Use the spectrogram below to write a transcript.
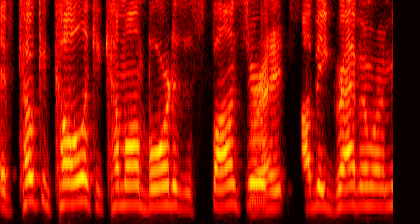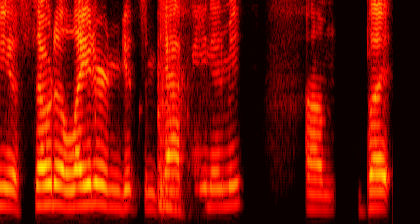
if Coca Cola could come on board as a sponsor, Right? I'll be grabbing one of me a soda later and get some caffeine in me. Um, but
